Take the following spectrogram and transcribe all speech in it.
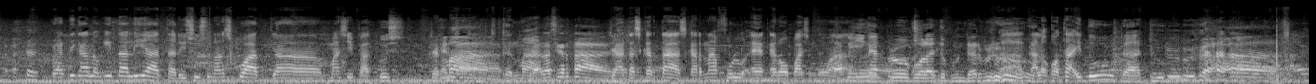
Berarti kalau kita lihat dari susunan squad yang masih bagus Denmark. Denmark. Di atas kertas. di atas kertas karena full E- Eropa semua. Tapi ingat bro, bola itu bundar bro. Nah, kalau kotak itu dadu.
